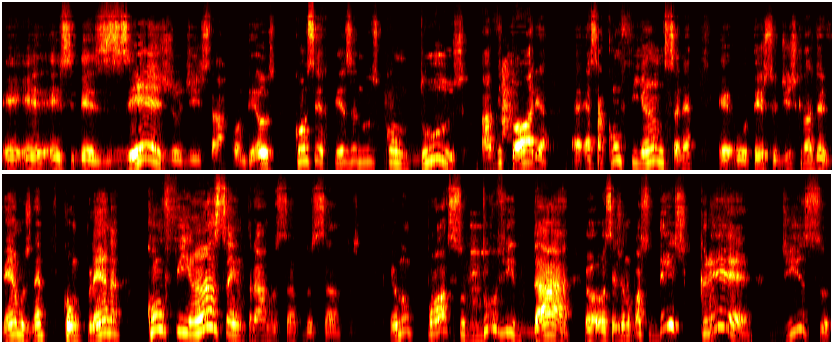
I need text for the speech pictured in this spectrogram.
esse desejo de estar com Deus, com certeza nos conduz à vitória, é, essa confiança, né? O texto diz que nós devemos, né, com plena confiança entrar no Santo dos Santos. Eu não posso duvidar, ou seja, eu não posso descrer disso,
